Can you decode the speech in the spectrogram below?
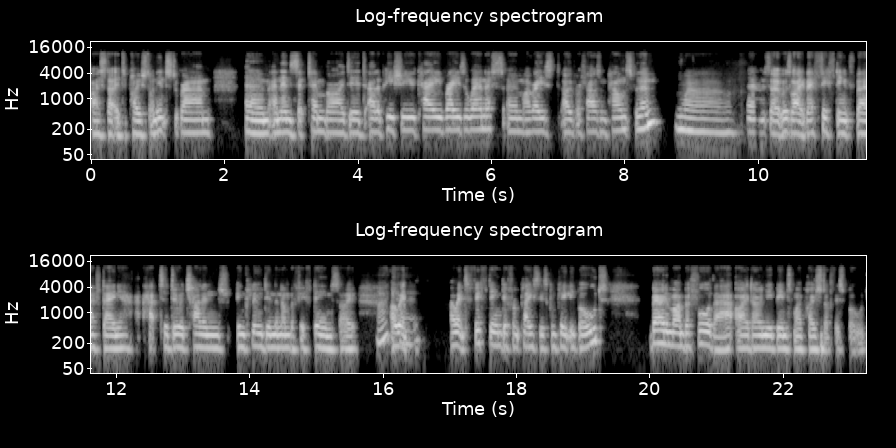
I started to post on Instagram. Um, and then September, I did Alopecia UK raise awareness. Um, I raised over a thousand pounds for them. Wow. Um, so it was like their 15th birthday, and you had to do a challenge including the number 15. So okay. I went I went to 15 different places completely bald. Bearing in mind, before that, I'd only been to my post office bald.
